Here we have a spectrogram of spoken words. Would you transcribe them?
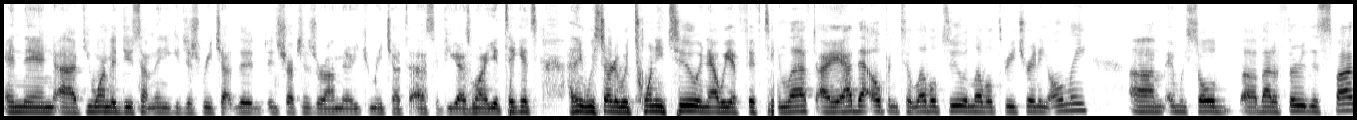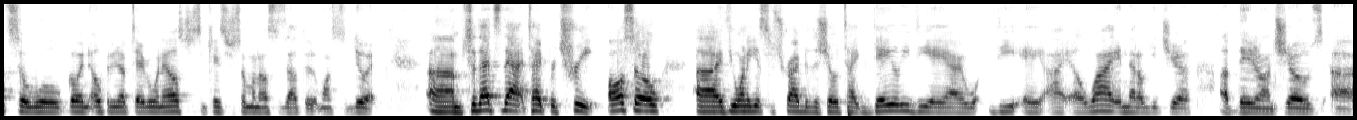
And then uh, if you want to do something, you can just reach out. The instructions are on there. You can reach out to us if you guys want to get tickets. I think we started with 22 and now we have 15 left. I had that open to level two and level three training only. Um, and we sold uh, about a third of this spot. So we'll go ahead and open it up to everyone else just in case there's someone else is out there that wants to do it. Um, so that's that type retreat. Also, uh, if you want to get subscribed to the show, type daily D A I D A I L Y, and that'll get you updated on shows uh,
